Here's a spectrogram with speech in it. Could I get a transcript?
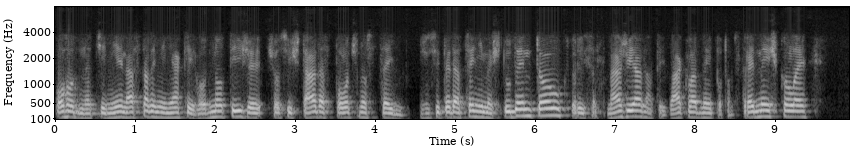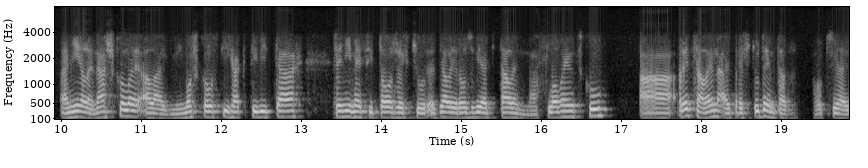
ohodnotenie, nastavenie nejakej hodnoty, že čo si štát a spoločnosť cení. Že si teda ceníme študentov, ktorí sa snažia na tej základnej, potom strednej škole a nie len na škole, ale aj v mimoškolských aktivitách. Ceníme si to, že chcú ďalej rozvíjať talent na Slovensku a predsa len aj pre študenta, hoci aj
